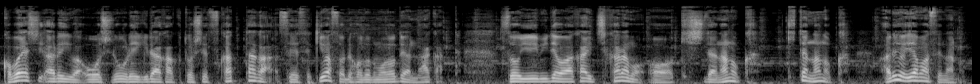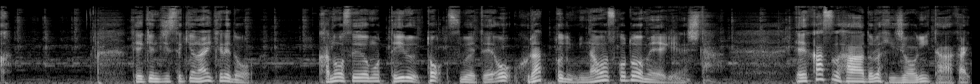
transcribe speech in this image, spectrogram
小林あるいは大城をレギュラー格として使ったが、成績はそれほどのものではなかった。そういう意味では若い力も、岸田なのか、北なのか、あるいは山瀬なのか。経験実績はないけれど、可能性を持っていると全てをフラットに見直すことを明言した。えー、課すハードルは非常に高い。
